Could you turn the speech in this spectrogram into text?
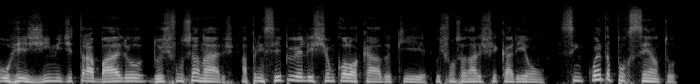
o regime de trabalho dos funcionários. A princípio, eles tinham colocado que os funcionários ficariam 50%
